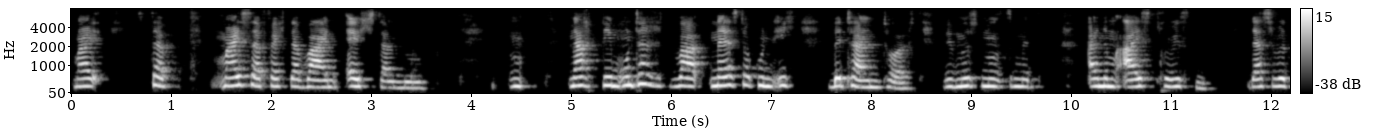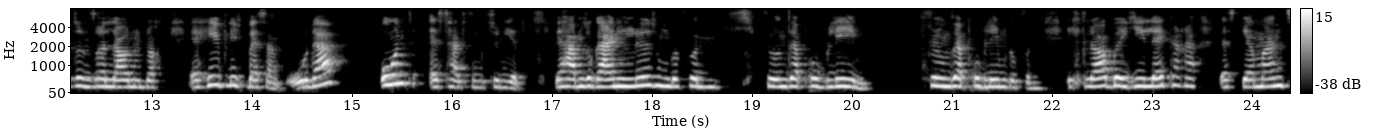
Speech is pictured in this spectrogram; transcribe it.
Meister, Meisterfechter war ein echter Noob. Nach dem Unterricht war Melstock und ich bitter enttäuscht. Wir müssen uns mit einem Eis trösten. Das wird unsere Laune doch erheblich bessern, oder? Und es hat funktioniert. Wir haben sogar eine Lösung gefunden für unser Problem. Für unser Problem gefunden. Ich glaube, je leckerer das Diamant,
